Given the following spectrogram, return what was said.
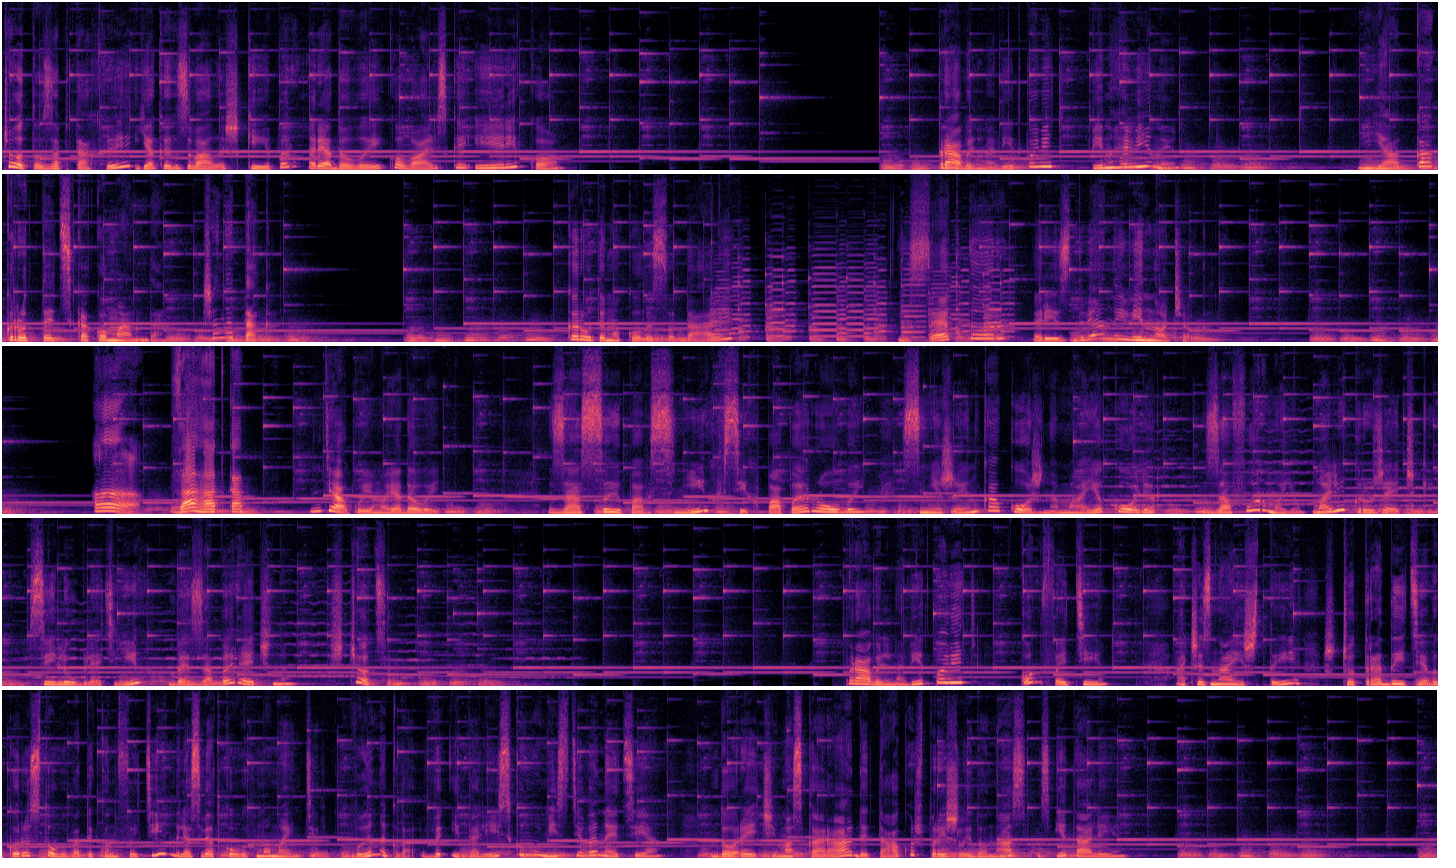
Що то за птахи, яких звали Шкіпер, Рядовий, Ковальський і Ріко? Правильна відповідь пінгвіни. Яка крутецька команда? Чи не так? Крутимо колесо далі. І сектор різдвяний віночок. А, загадка. Дякуємо, рядовий. Засипав сніг всіх паперовий. Сніжинка кожна має колір. За формою малі кружечки. Всі люблять їх беззаперечно. Що це? Правильна відповідь конфеті. А чи знаєш ти, що традиція використовувати конфеті для святкових моментів виникла в італійському місті Венеція? До речі, маскаради також прийшли до нас з Італії.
